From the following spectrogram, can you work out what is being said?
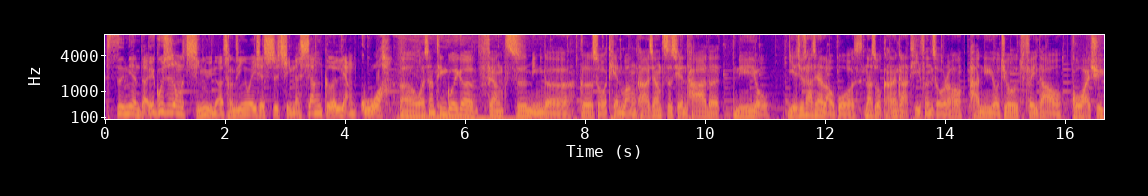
思念的。因为故事中的情侣呢，曾经因为一些事情呢，相隔两国啊。呃，我好像听过一个非常知名的歌手天王，他好像之前他的女友，也就是他现在老婆，那时候可能跟他提分手，然后他女友就飞到国外去，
